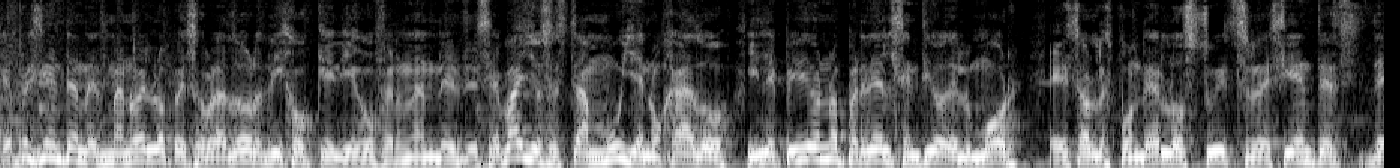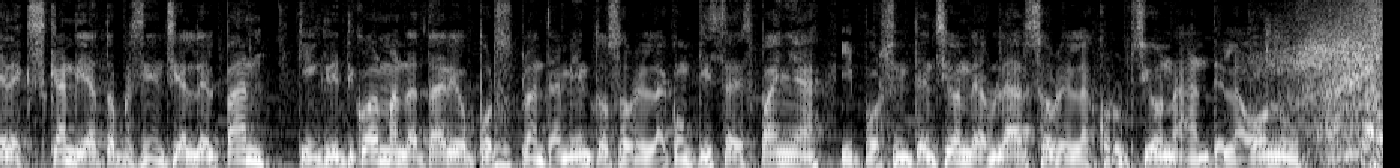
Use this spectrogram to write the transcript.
El presidente Andrés Manuel López Obrador dijo que Diego Fernández de Ceballos está muy enojado y le pidió no perder el sentido del humor. Esto al responder los tweets recientes del ex candidato presidencial del PAN, quien criticó al mandatario por sus planteamientos sobre la conquista de España y por su intención de hablar sobre la corrupción ante la ONU.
